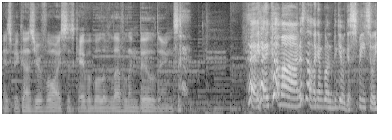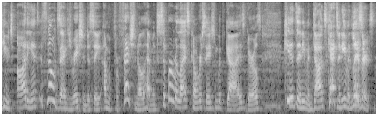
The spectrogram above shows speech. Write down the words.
It's because your voice is capable of leveling buildings. Hey, hey, come on! It's not like I'm going to be giving a speech to a huge audience. It's no exaggeration to say I'm a professional having super relaxed conversation with guys, girls, kids, and even dogs, cats, and even lizards!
